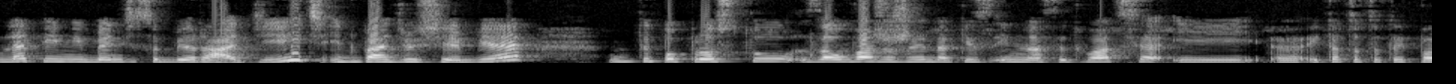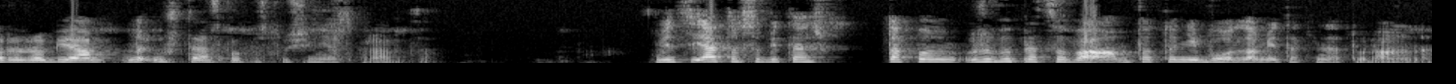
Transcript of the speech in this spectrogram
lepiej mi będzie sobie radzić i dbać o siebie, gdy po prostu zauważę, że jednak jest inna sytuacja i, yy, i to, co do tej pory robiłam, no już teraz po prostu się nie sprawdza. Więc ja to sobie też, tak powiem, że wypracowałam. To, to nie było dla mnie takie naturalne.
